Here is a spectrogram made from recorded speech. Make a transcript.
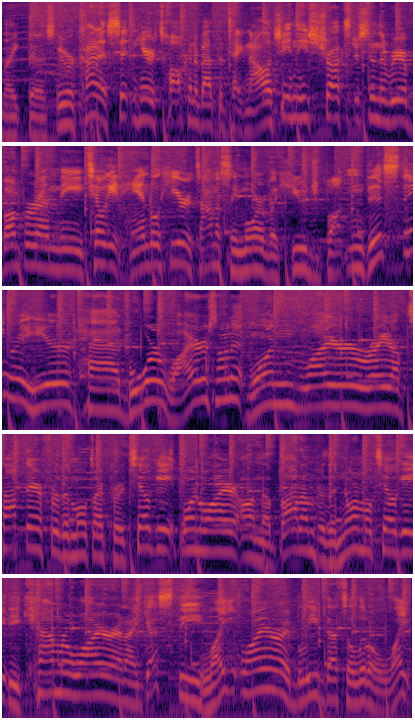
like those. We were kind of sitting here talking about the technology in these trucks, just in the rear bumper and the tailgate handle here. It's honestly more of a huge button. This thing right here had four wires on it. One wire right up top there for the MultiPro tailgate, one wire on the bottom for the normal tailgate, the camera wire, and I guess the light wire, I believe that's a little light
